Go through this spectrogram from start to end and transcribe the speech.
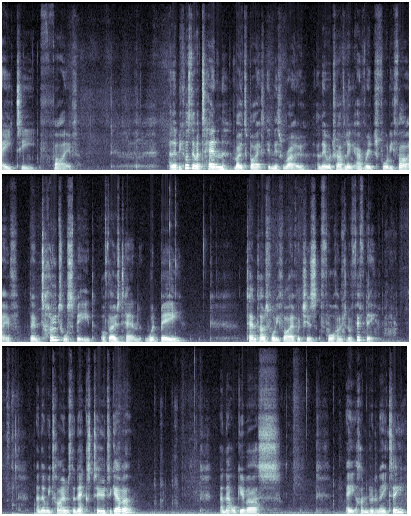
85. And then because there were 10 motorbikes in this row and they were travelling average 45, then total speed of those 10 would be 10 times 45, which is 450. And then we times the next two together, and that will give us 880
